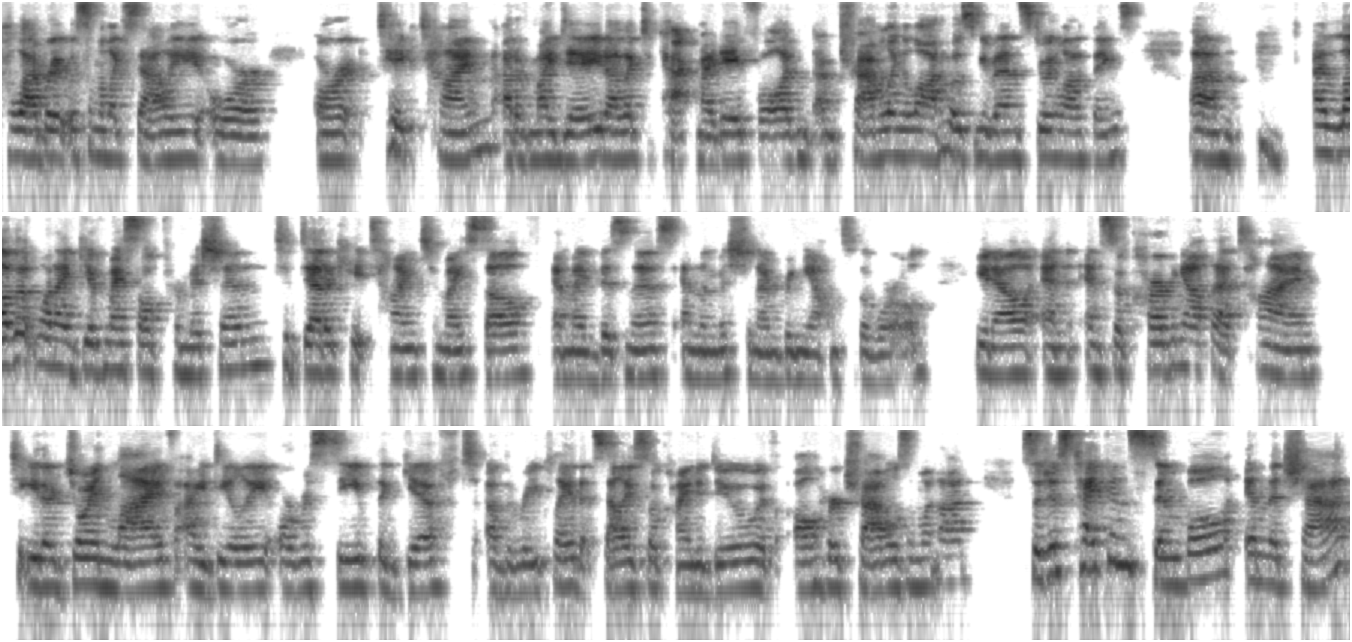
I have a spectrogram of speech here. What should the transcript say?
collaborate with someone like sally or or take time out of my day. I like to pack my day full. I'm, I'm traveling a lot, hosting events, doing a lot of things. Um, I love it when I give myself permission to dedicate time to myself and my business and the mission I'm bringing out into the world. You know, and and so carving out that time to either join live ideally or receive the gift of the replay that Sally's so kind to do with all her travels and whatnot. So just type in symbol in the chat,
